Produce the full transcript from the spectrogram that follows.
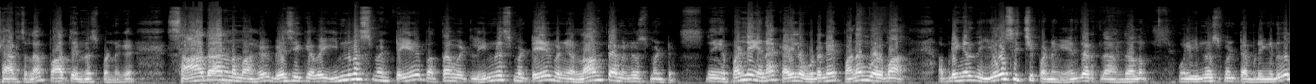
ஷேர்ஸ் எல்லாம் பார்த்து இன்வெஸ்ட் பண்ணுங்கள் சாதாரணமாக பேசிக்காகவே இன்வெஸ்ட்மெண்ட்டையே பத்தாம் வீட்டில் இன்வெஸ்ட்மெண்ட்டையே கொஞ்சம் லாங் டேர்ம் இன்வெஸ்ட்மெண்ட் நீங்கள் பண்ணீங்கன்னா கையில் உடனே பணம் வருமா? அப்படிங்கிறத யோசித்து பண்ணுங்கள் எந்த இடத்துல இருந்தாலும் ஒரு இன்வெஸ்ட்மெண்ட் அப்படிங்கிறது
